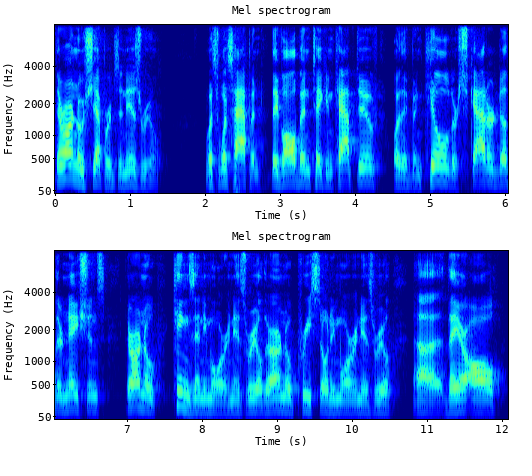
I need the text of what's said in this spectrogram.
there are no shepherds in Israel. What's, what's happened? They've all been taken captive, or they've been killed or scattered to other nations. There are no kings anymore in Israel. There are no priests anymore in Israel. Uh, they are all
